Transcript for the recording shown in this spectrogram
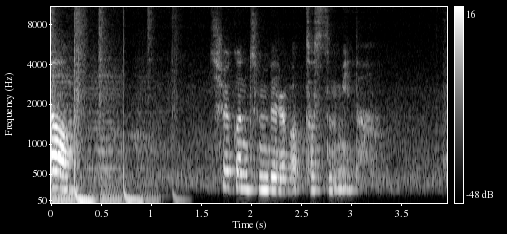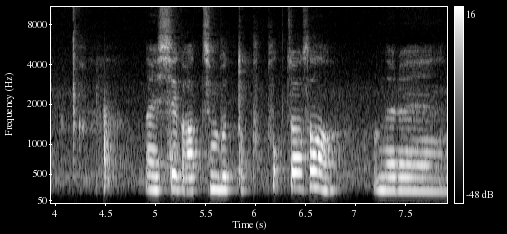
아침이고요. 출근 준비를 마쳤습니다. 날씨가 아침부터 푹푹 쪄서 오늘은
